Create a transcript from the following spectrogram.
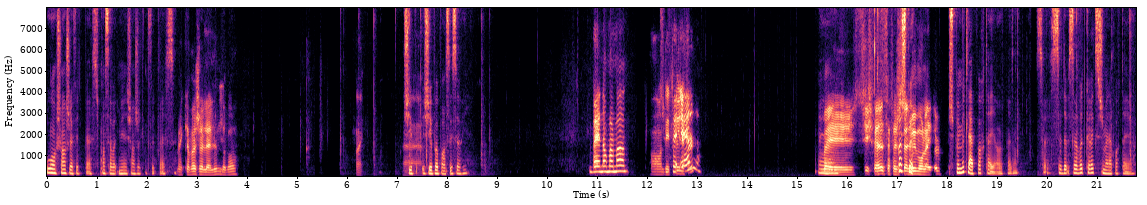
Ou on change le feu de place. Je pense que ça va être mieux de changer le feu de place. Mais comment je l'allume d'abord? J'ai Euh, j'ai pas pensé, sorry. Ben, normalement, on tu détruit fais le feu? Euh, Ben, si je fais elle, ça fait Pourquoi juste peux- allumer mon lighter. Je peux mettre la porte ailleurs, par exemple. Ça, ça, doit- ça va être correct si je mets la porte ailleurs.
